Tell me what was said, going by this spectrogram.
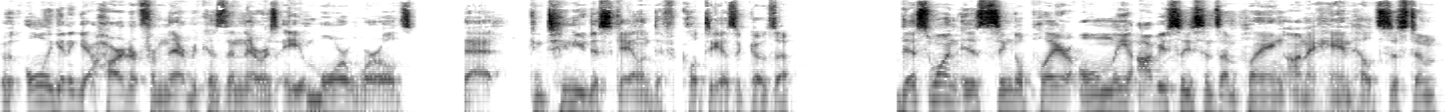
it was only going to get harder from there because then there was eight more worlds that continue to scale in difficulty as it goes up. This one is single player only. Obviously, since I'm playing on a handheld system,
